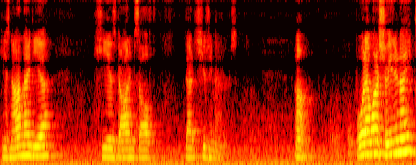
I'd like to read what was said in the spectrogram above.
He is not an idea, He is God Himself. That hugely matters. Um, but what I want to show you tonight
